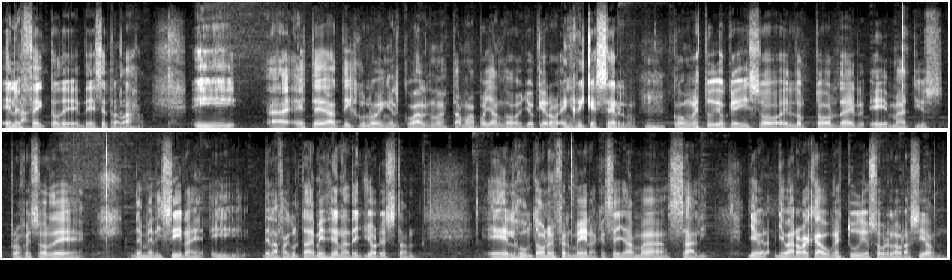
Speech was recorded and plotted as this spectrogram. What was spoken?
el Claro. efecto de, de ese trabajo. Y ah, este artículo en el cual nos estamos apoyando, yo quiero enriquecerlo con un estudio que hizo el doctor Dale eh, Matthews, profesor de, de medicina y de la Facultad de Medicina de Georgetown. Él junto a una enfermera que se llama Sally lleva- llevaron a cabo un estudio sobre la oración.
